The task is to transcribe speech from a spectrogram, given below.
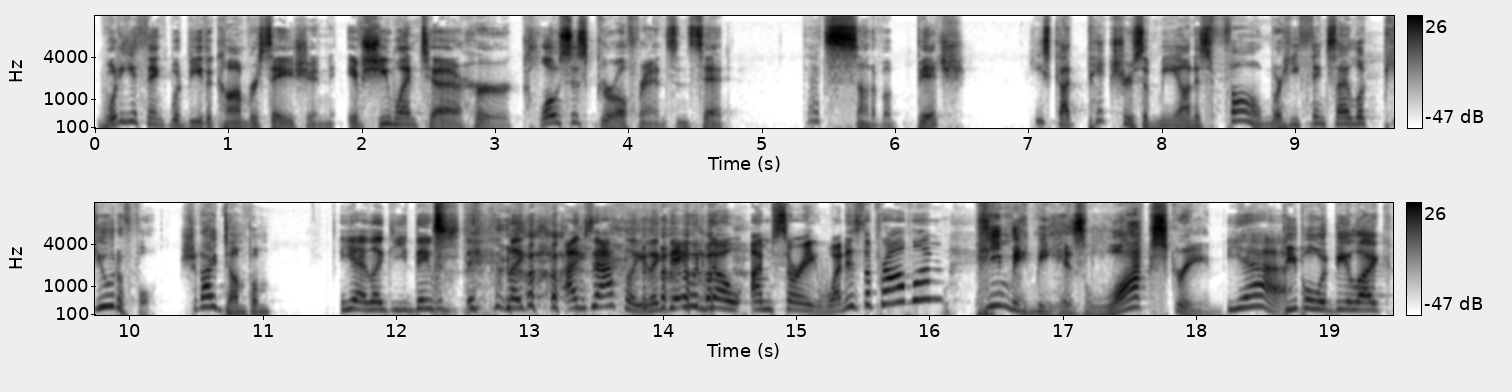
What do you think would be the conversation if she went to her closest girlfriends and said, That son of a bitch, he's got pictures of me on his phone where he thinks I look beautiful. Should I dump him? Yeah, like they would, like exactly, like they would go. I'm sorry, what is the problem? He made me his lock screen. Yeah. People would be like,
